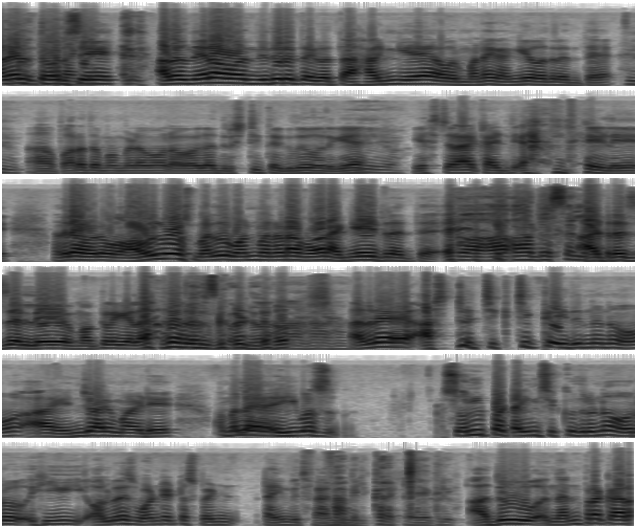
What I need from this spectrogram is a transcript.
ಮನೇಲಿ ತೋರಿಸಿ. ಅದೊಂದೇನೋ ಒಂದು ಇದಿರುತ್ತೆ ಗೊತ್ತಾ? ಹಂಗೆ ಅವ್ರ ಮನೆಗೆ ಹಂಗೆ ಹೋದ್ರಂತೆ. ಆ, ಪಾರ್ವತಮ್ಮ ಮೇಡಮ್ ಅವ್ರು ಅವಾಗ ದೃಷ್ಟಿ ತೆಗೆದು ಅವ್ರಿಗೆ ಎಷ್ಟು ಚೆನ್ನಾಗಿ ಕಾಣ್ತೀಯ? ಅಂತ ಹೇಳಿ. ಅಂದ್ರೆ ಅವರು ಆಲ್ಮೋಸ್ಟ್ ಮನೇಲಿ one one and half hour ಹಂಗೆ ಇದ್ರಂತೆ. ಆ- ಡ್ರೆಸ್ ಅಲ್ಲಿ ಮಕ್ಳಿಗೆಲ್ಲ ತೋರಿಸ್ಕೊಂಡು. ಅಂದ್ರೆ ಅಷ್ಟು ಚಿಕ್ಕ ಚಿಕ್ಕ ಇದನ್ನು ಎಂಜಾಯ್ ಮಾಡಿ ಆಮೇಲೆ ಹಿ ವಾಸ್ ಸ್ವಲ್ಪ ಟೈಮ್ ಸಿಕ್ಕಿದ್ರು ಅವರು he always wanted to spend time with family correct I agree ಅದು ನನ್ನ ಪ್ರಕಾರ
